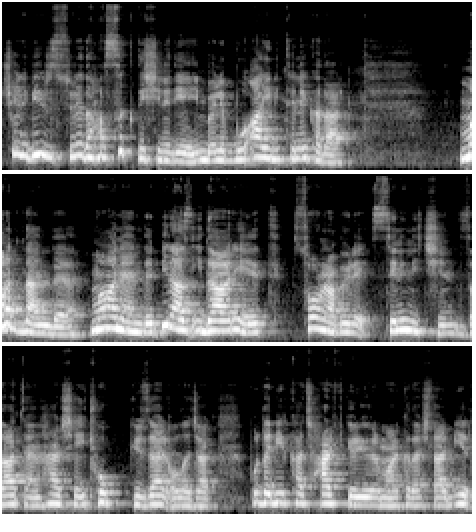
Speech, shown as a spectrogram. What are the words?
Şöyle bir süre daha sık dişini diyeyim. Böyle bu ay bitene kadar madden de manen de biraz idare et. Sonra böyle senin için zaten her şey çok güzel olacak. Burada birkaç harf görüyorum arkadaşlar. Bir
